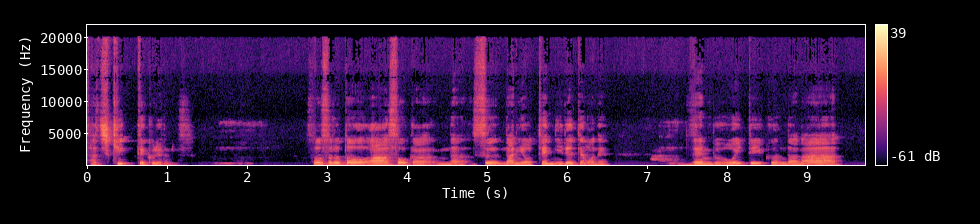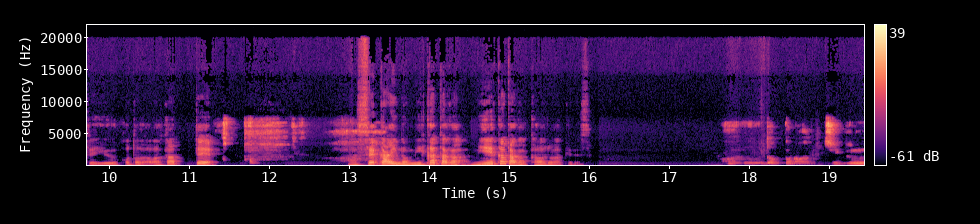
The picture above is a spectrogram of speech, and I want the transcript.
断ち切ってくれるんです。そうすると、ああ、そうか、なす何を手に入れてもね、全部置いていくんだなっていうことが分かって、世界の見方が、見え方が変わるわけです。だから自分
